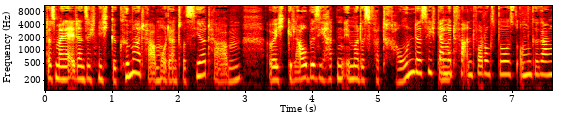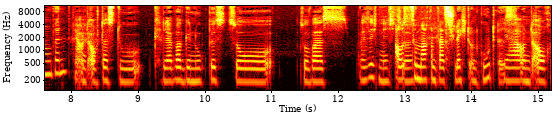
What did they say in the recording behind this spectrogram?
dass meine Eltern sich nicht gekümmert haben oder interessiert haben. Aber ich glaube, sie hatten immer das Vertrauen, dass ich damit verantwortungsbewusst umgegangen bin. Ja, und auch, dass du clever genug bist, so sowas, weiß ich nicht. so, Auszumachen, was schlecht und gut ist. ja, und auch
